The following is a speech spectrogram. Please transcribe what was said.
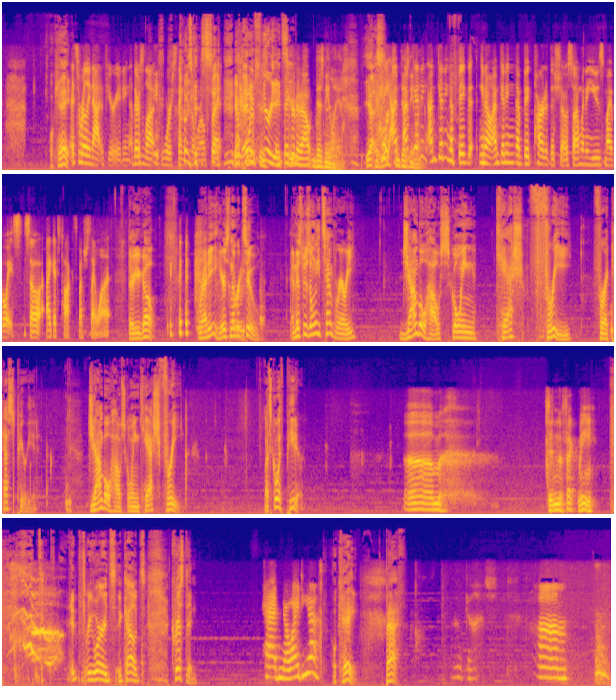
Okay. It's really not infuriating. There's a lot of worse I things was in the world, say, but if that Worse is they figured you, it out in Disneyland. Yeah. hey, works in I'm, I'm getting I'm getting a big you know I'm getting a big part of the show, so I'm going to use my voice, so I get to talk as much as I want. There you go. Ready? Here's number two. And this was only temporary. Jambo House going cash free for a test period. Jambo House going cash free. Let's go with Peter. Um, didn't affect me. In three words, it counts. Kristen. Had no idea. Okay. Beth. Oh gosh. Um, I'm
